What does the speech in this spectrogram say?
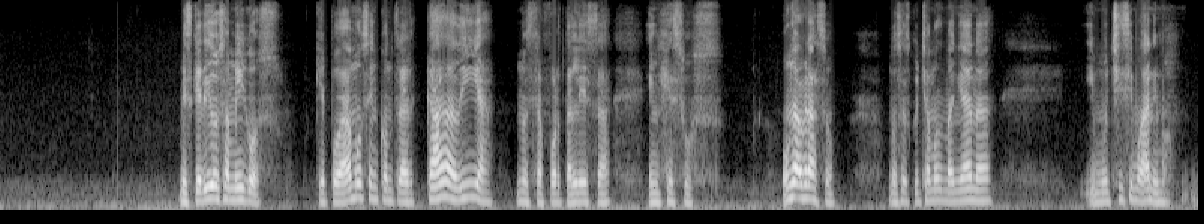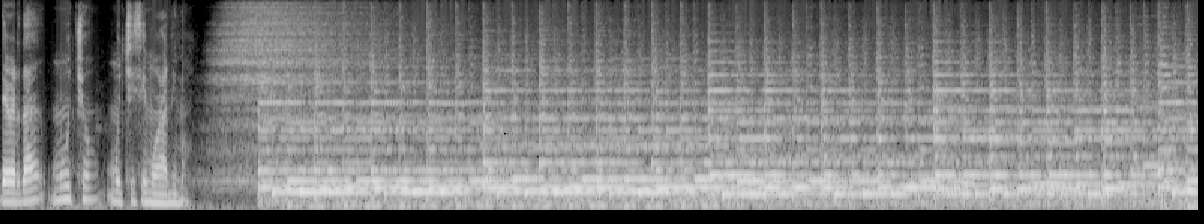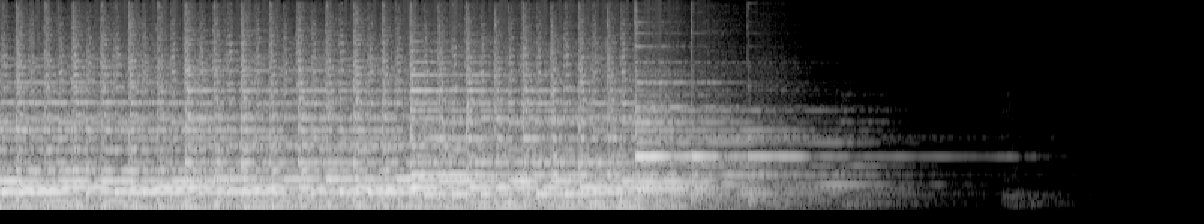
Mis queridos amigos, que podamos encontrar cada día nuestra fortaleza en Jesús. Un abrazo. Nos escuchamos mañana y muchísimo ánimo. De verdad, mucho, muchísimo ánimo.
